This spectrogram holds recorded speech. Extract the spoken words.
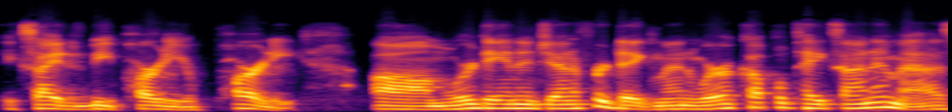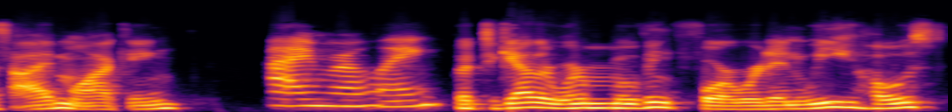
excited to be part of your party. Um, we're Dan and Jennifer Digman. We're a couple takes on MS. I'm walking. I'm rolling. But together we're moving forward and we host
